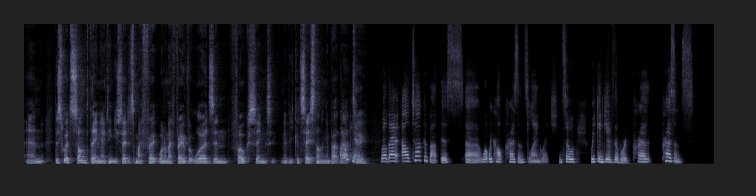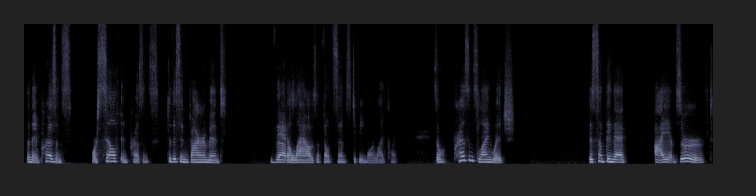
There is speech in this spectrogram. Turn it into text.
And this word "something," I think you said it's my fa- one of my favorite words in focusing. So maybe you could say something about that okay. too. Well, that I'll talk about this, uh, what we call presence language, and so we can give the word pre- presence, the name presence, or self in presence to this environment that allows a felt sense to be more likely. So, presence language is something that I observed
